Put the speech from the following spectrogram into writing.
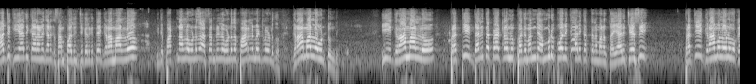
రాజకీయాధికారాన్ని కనుక సంపాదించగలిగితే గ్రామాల్లో ఇది పట్టణాల్లో ఉండదు అసెంబ్లీలో ఉండదు పార్లమెంట్లో ఉండదు గ్రామాల్లో ఉంటుంది. ఈ గ్రామాల్లో ప్రతి దళిత పేటలను పది మంది అమ్ముడుపోని కార్యకర్తలను మనం తయారు చేసి ప్రతి గ్రామంలోనూ ఒక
